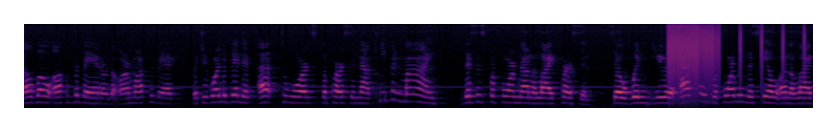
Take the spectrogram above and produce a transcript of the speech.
elbow off of the bed or the arm off the bed, but you're going to bend it up towards the person. Now, keep in mind, this is performed on a live person. So when you're actually performing the skill on a live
